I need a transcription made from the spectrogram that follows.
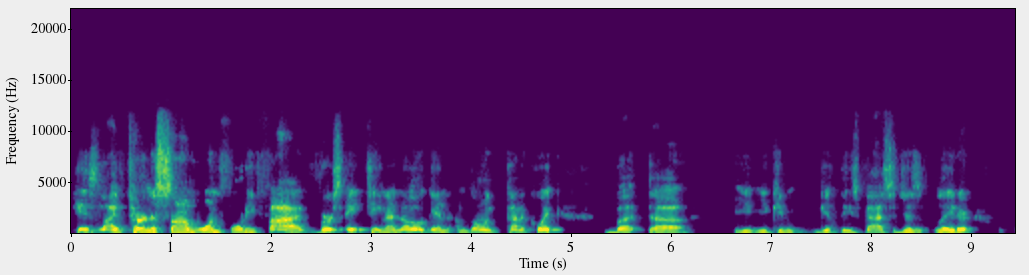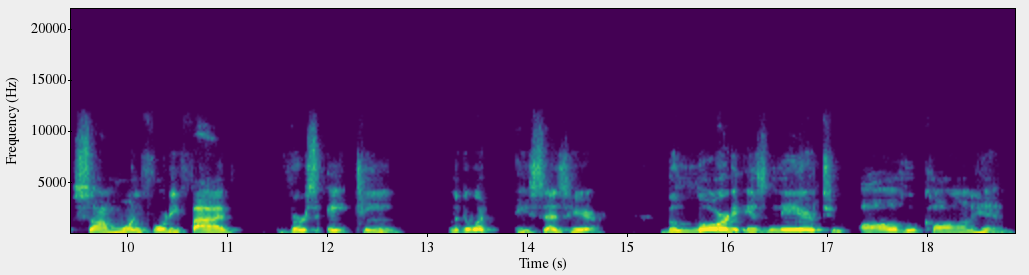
his life. Turn to Psalm 145, verse 18. I know, again, I'm going kind of quick, but uh, you, you can get these passages later. Psalm 145, verse 18. Look at what he says here. The Lord is near to all who call on him,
